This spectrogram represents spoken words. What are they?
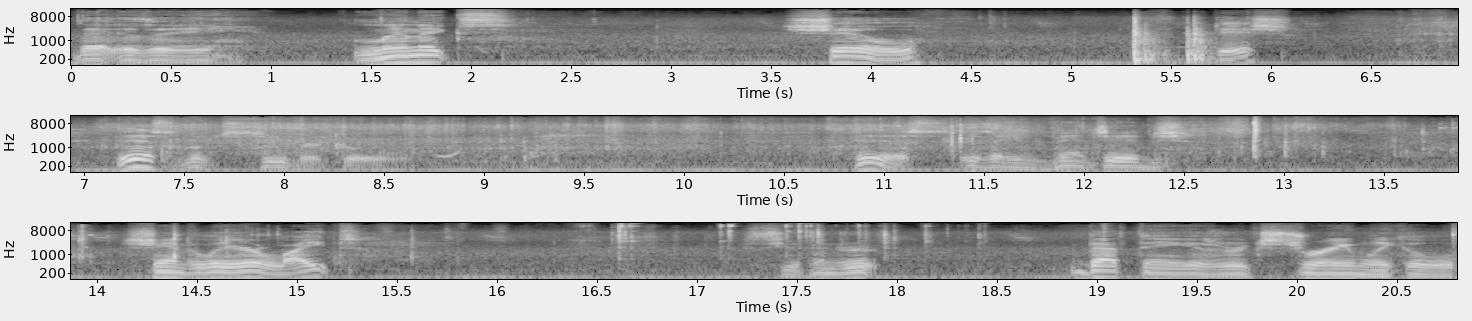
That is a Lenox shell dish. This looks super cool. This is a vintage chandelier light. See up under it. That thing is extremely cool.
